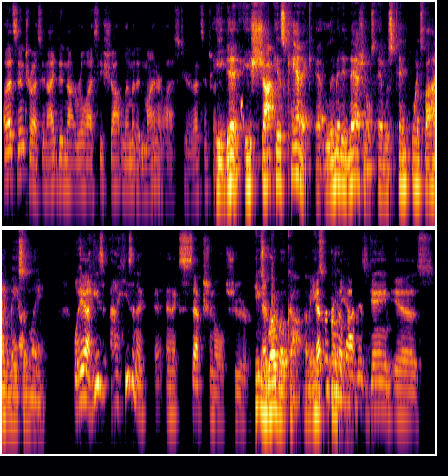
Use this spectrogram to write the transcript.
Oh, that's interesting. I did not realize he shot limited minor last year. That's interesting. He did. He shot his Canik at limited nationals and was ten points behind Mason Lane. Well, yeah, he's uh, he's an an exceptional shooter. He's Every, RoboCop. I mean, everything about his game is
